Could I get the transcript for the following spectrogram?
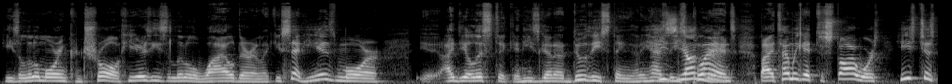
He's a little more in control. Here, he's a little wilder, and like you said, he is more idealistic, and he's gonna do these things, and he has He's these younger. plans. By the time we get to Star Wars, he's just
